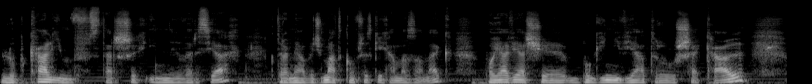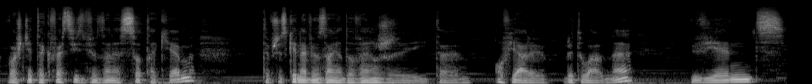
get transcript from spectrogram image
lub Kalim w starszych innych wersjach, która miała być matką wszystkich Amazonek. Pojawia się bogini wiatru Shekal, właśnie te kwestie związane z Sotekiem, te wszystkie nawiązania do węży i te ofiary rytualne, więc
